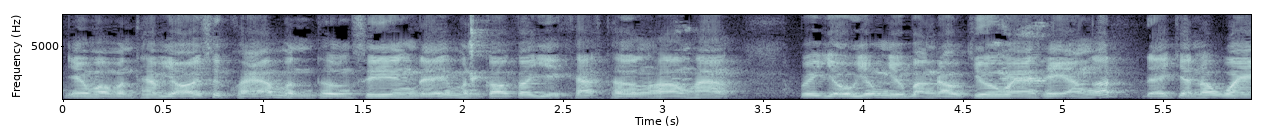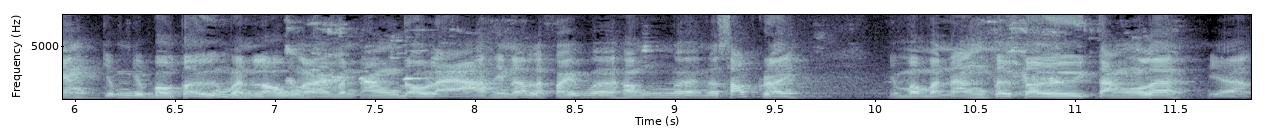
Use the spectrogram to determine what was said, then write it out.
Nhưng mà mình theo dõi sức khỏe mình thường xuyên để mình coi có gì khác thường không ha ví dụ giống như ban đầu chưa quen thì ăn ít để cho nó quen. Giống như bao tử mình lâu ngày mình ăn đồ lạ thì nó là phải không nó sốc rồi. Nhưng mà mình ăn từ từ tăng lên. Dạ.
